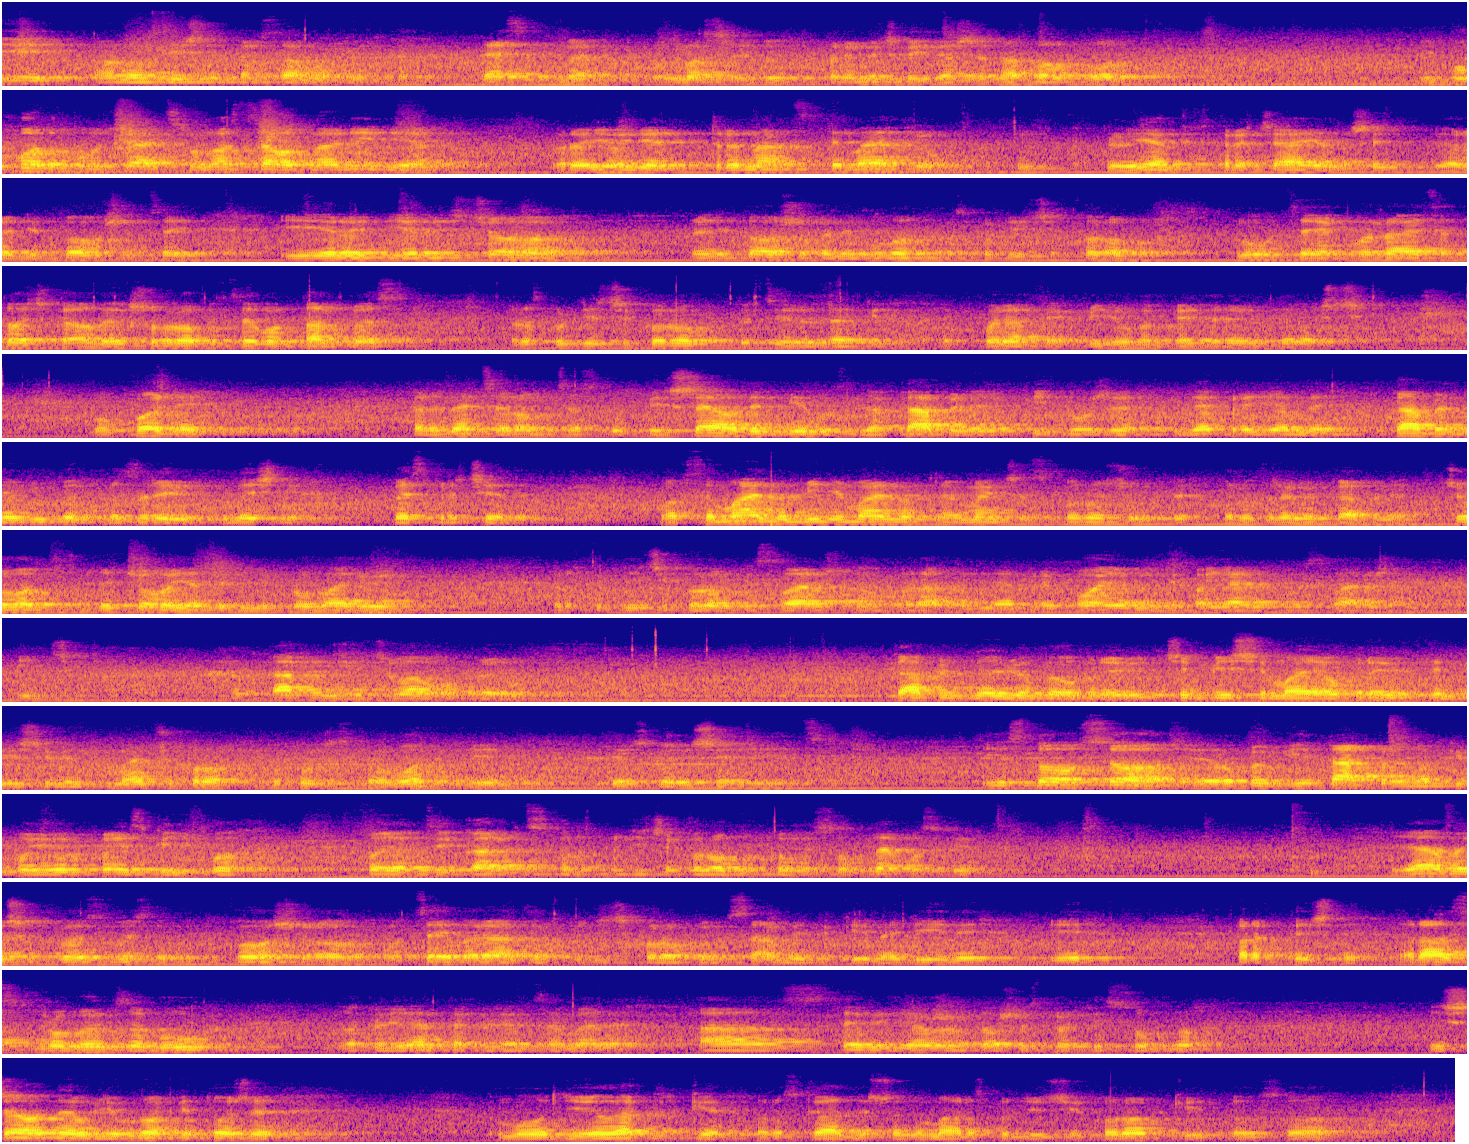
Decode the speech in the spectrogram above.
І аналогічно так само тут 10 метрів. У нас йде перемичка йде ще на балкон. І по ходу виходить, що у нас ця одна лінія в районі 13 метрів. Клієнт втрачає лише раді того, що цей. І раді, і раді чого? Раді того, щоб не було розподільчих коробок. Ну, це як вважається точка, але якщо робиться монтаж без розподільчих коробок, то ці розетки як порядка як мінімум на 5 гривень дорожче. Бо в кожній розетці робиться ступки. І ще один мінус для кабеля, який дуже неприємний. Кабель не любить розривів лишніх без причини. Максимально, мінімально треба менше скорочувати розриви кабеля. Чого, для чого я тоді і проварюю розподільчі коробки сварочним апаратом? Не припоями, не паяльником сварочним іншим. Щоб кабель не відчував обриву. Кабель не любить обривів. Чим більше має обривів, тим більше він меншу потужність проводить і тим скоріше гріється. І з того всього я робив і так проводки по європейській, по, по як це кажуть, розподільча коробок, тому солдеповській. Я вийшов просто висновку такого, що оцей варіант розподільчих коробками самий такий надійний і практичний. Раз зробив, забув за клієнта, клієнт за мене. А з тим я вже то щось трохи сумно. І ще одне в Європі теж молоді електрики розказують, що немає розподільчої коробки, то все.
